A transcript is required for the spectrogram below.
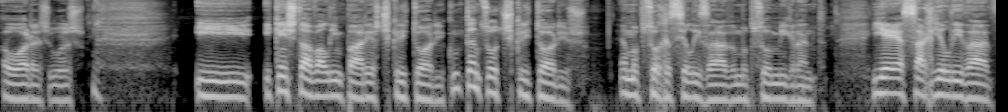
a horas hoje e, e quem estava a limpar este escritório, como tantos outros escritórios, é uma pessoa racializada, uma pessoa migrante. E é essa a realidade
